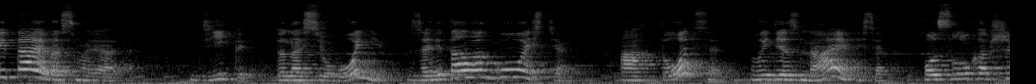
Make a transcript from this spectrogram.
Вітаю вас, малята! Діти, до нас сьогодні завітала гостя. А хто це? Ви дізнаєтеся, послухавши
